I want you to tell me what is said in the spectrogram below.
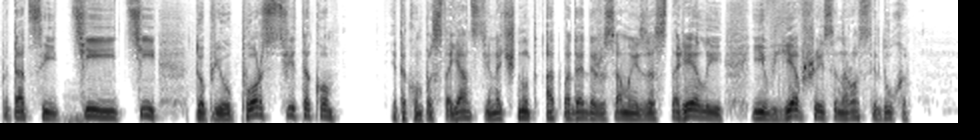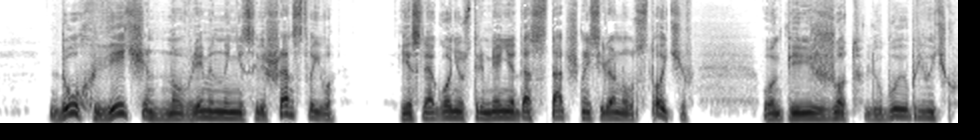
пытаться идти, идти, то при упорстве таком и таком постоянстве начнут отпадать даже самые застарелые и въевшиеся наросты духа. Дух вечен, но временно несовершенство его. Если огонь устремления достаточно силен и устойчив, он пережжет любую привычку,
